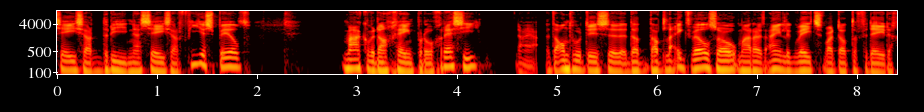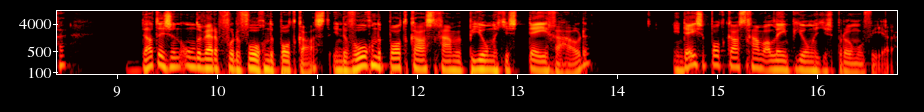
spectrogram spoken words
Caesar 3 naar Caesar 4 speelt, maken we dan geen progressie? Nou ja, het antwoord is, uh, dat, dat lijkt wel zo, maar uiteindelijk weet zwart dat te verdedigen. Dat is een onderwerp voor de volgende podcast. In de volgende podcast gaan we pionnetjes tegenhouden. In deze podcast gaan we alleen pionnetjes promoveren.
